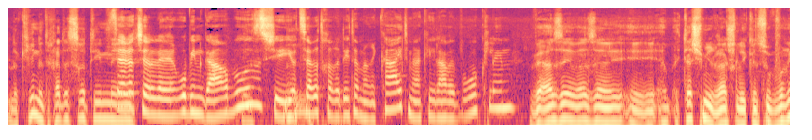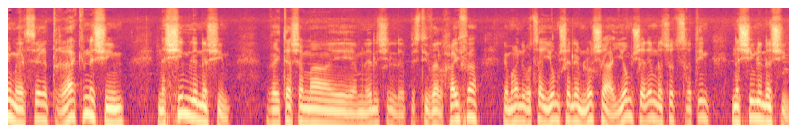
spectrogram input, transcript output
להקרין את אחד הסרטים... אה, סרט של אה, רובין גרבוז, שהיא יוצרת חרדית אמריקאית מהקהילה בברוקלין. ואז, אה, ואז הייתה שמירה שלא ייכנסו גברים, היה סרט רק נשים, נשים לנשים. והייתה שם המנהלת של פסטיבל חיפה, היא אמרה, אני רוצה יום שלם, לא שעה, יום שלם לעשות סרטים נשים לנשים.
